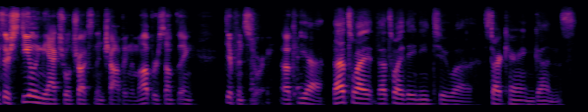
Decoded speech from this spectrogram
if they're stealing the actual trucks and then chopping them up or something, different story. Okay. Yeah, that's why that's why they need to uh, start carrying guns.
